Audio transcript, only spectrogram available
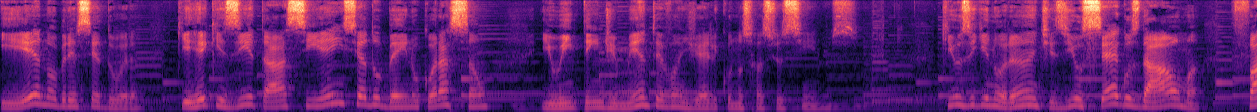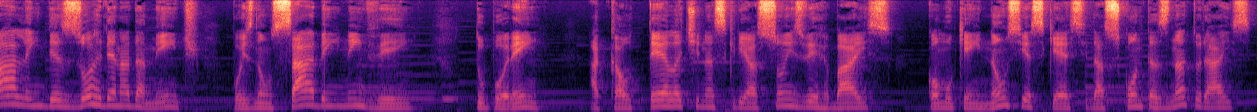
e enobrecedora, que requisita a ciência do bem no coração e o entendimento evangélico nos raciocínios. Que os ignorantes e os cegos da alma falem desordenadamente, pois não sabem nem veem. Tu, porém, acautela-te nas criações verbais, como quem não se esquece das contas naturais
